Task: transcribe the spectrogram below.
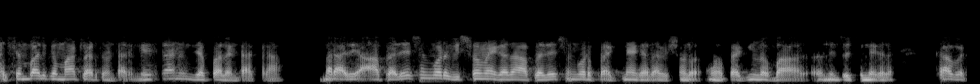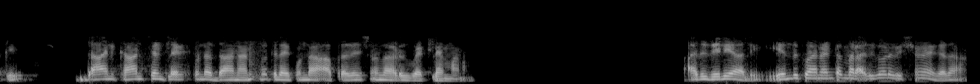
అది సింబాలిక్గా మాట్లాడుతుంటారు. నిజానికి చెప్పాలంటే అక్కడ మరి అది ఆ ప్రదేశం కూడా విశ్వమే కదా ఆ ప్రదేశం కూడా ప్రజ్ఞే కదా విశ్వంలో ప్రజ్ఞలో బా నుంచి వచ్చిందే కదా. కాబట్టి దాని కాన్సెంట్ లేకుండా దాని అనుమతి లేకుండా ఆ ప్రదేశంలో అడుగు పెట్టలేం మనం. అది తెలియాలి. ఎందుకు అని అంటే మరి అది కూడా విషయమే కదా.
